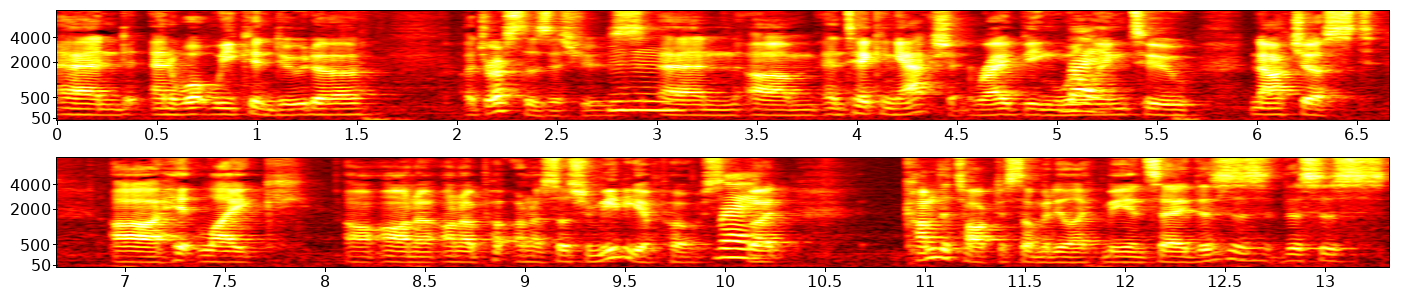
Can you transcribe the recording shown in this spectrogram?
and and what we can do to address those issues and um, and taking action, right? Being Mm-hmm. Right. willing to not just uh, hit like uh, on a on a on a social media post, Right. but come to talk to somebody like me and say this is this is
